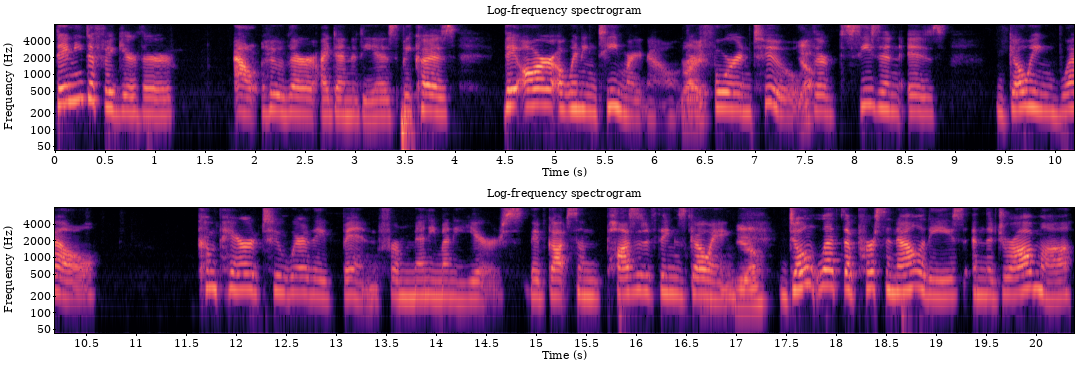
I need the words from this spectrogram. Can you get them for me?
They need to figure their out who their identity is because they are a winning team right now. They're Right. four and two. Yep. Their season is going well compared to where they've been for many, many years. They've got some positive things going. Yeah. Don't let the personalities and the drama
